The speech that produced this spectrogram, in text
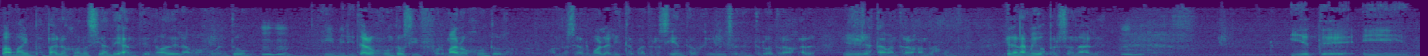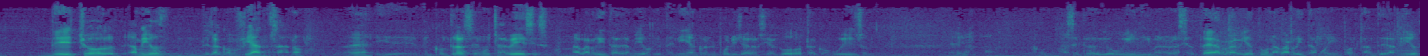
Mamá y papá los conocían de antes, ¿no? De la juventud. Y militaron juntos y formaron juntos cuando se armó la lista 400, que Wilson entró a trabajar, ellos ya estaban trabajando juntos. Eran amigos personales. Y, este, y de hecho, amigos de la confianza, ¿no? ¿Eh? Y de, de encontrarse muchas veces con una barrita de amigos que tenían, con el Polilla García Costa, con Wilson, ¿eh? José Claudio Willy, Manuel Horacio Terra, había toda una barrita muy importante de amigos,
